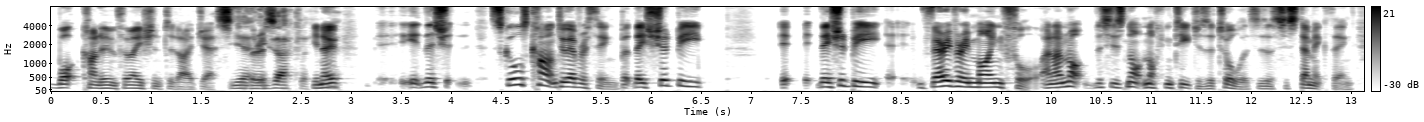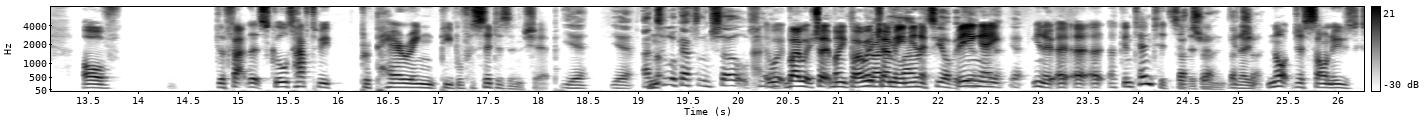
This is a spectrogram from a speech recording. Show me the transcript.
what kind of information to digest. Yeah, exactly. You know, it, there should, schools can't do everything, but they should be. It, it- they should be very, very mindful. And I'm not. This is not knocking teachers at all. This is a systemic thing of the fact that schools have to be preparing people for citizenship. yeah, yeah. And to look after themselves. you know. Uh, By which I mean, by which I mean, you know, it, being yeah, a yeah, yeah. you know a, a, contented citizen. right, that's you know, right. not just someone who's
